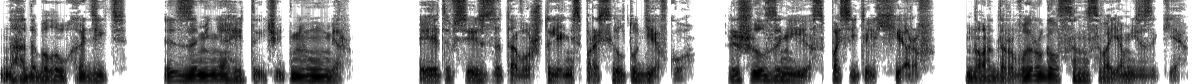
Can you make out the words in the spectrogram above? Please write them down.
Надо было уходить. Из-за меня и ты чуть не умер. И это все из-за того, что я не спросил ту девку. Решил за нее спаситель херов. Нордер выругался на своем языке.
